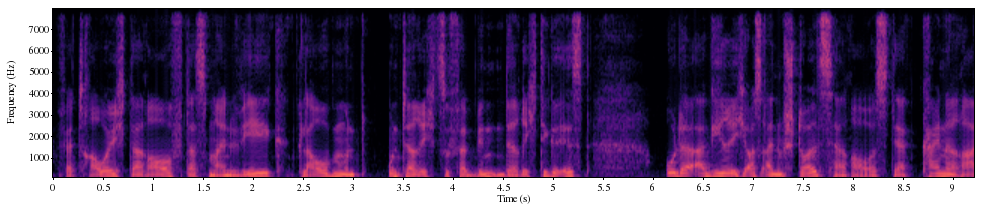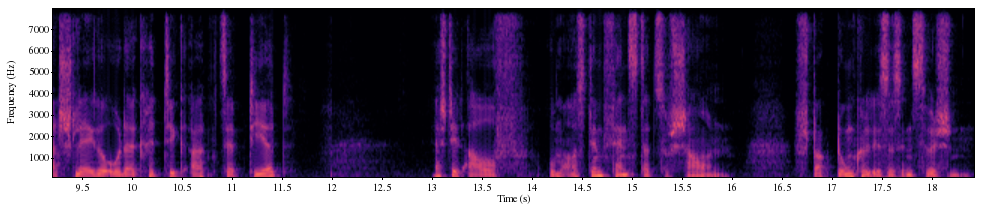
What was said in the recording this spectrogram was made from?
Vertraue ich darauf, dass mein Weg, Glauben und Unterricht zu verbinden der richtige ist? Oder agiere ich aus einem Stolz heraus, der keine Ratschläge oder Kritik akzeptiert? Er steht auf, um aus dem Fenster zu schauen. Stockdunkel ist es inzwischen.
